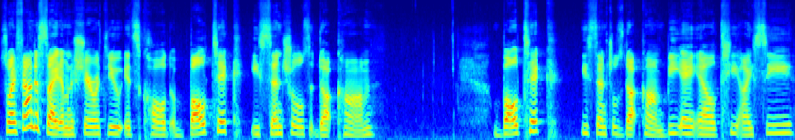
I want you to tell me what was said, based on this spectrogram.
So, I found a site I'm going to share with you. It's called BalticEssentials.com. Baltic essentials.com. B A L T I C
